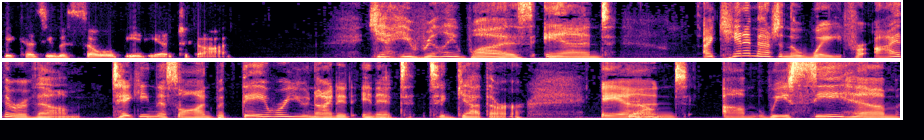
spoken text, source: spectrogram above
because he was so obedient to God. Yeah, he really was. And I can't imagine the weight for either of them taking this on, but they were united in it together. And um, we see him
